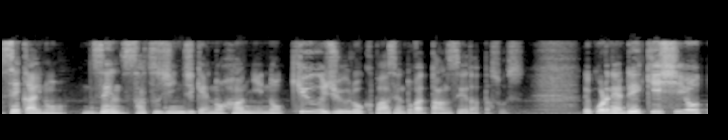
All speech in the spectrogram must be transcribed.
世界の全殺人事件の犯人の96%が男性だったそうです。で、これね、歴史を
